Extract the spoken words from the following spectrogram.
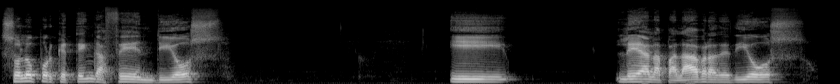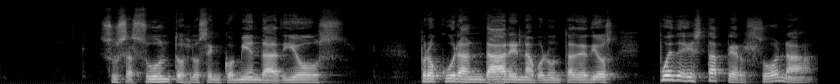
solo porque tenga fe en Dios y lea la palabra de Dios, sus asuntos los encomienda a Dios, procura andar en la voluntad de Dios, ¿puede esta persona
